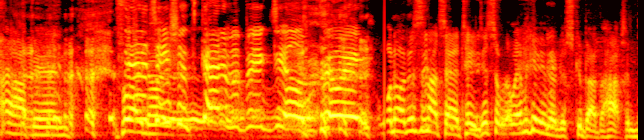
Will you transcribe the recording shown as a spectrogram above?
I hop in. I Sanitation's kind of a big deal in brewing. well, no, this is not sanitation. This, I'm getting there to scoop out the hops. And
